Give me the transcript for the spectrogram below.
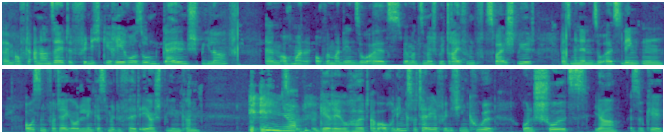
Ähm, auf der anderen Seite finde ich Guerrero so einen geilen Spieler. Ähm, auch, mal, auch wenn man den so als, wenn man zum Beispiel 3-5-2 spielt, dass man den so als linken Außenverteidiger oder linkes Mittelfeld eher spielen kann. ja. Guerrero halt. Aber auch Linksverteidiger finde ich ihn cool. Und Schulz, ja, ist okay.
